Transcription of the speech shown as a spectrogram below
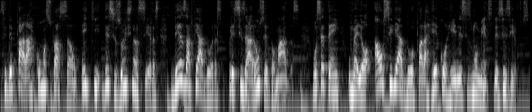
se deparar com uma situação em que decisões financeiras desafiadoras precisarão ser tomadas, você tem o melhor auxiliador para recorrer nesses momentos decisivos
